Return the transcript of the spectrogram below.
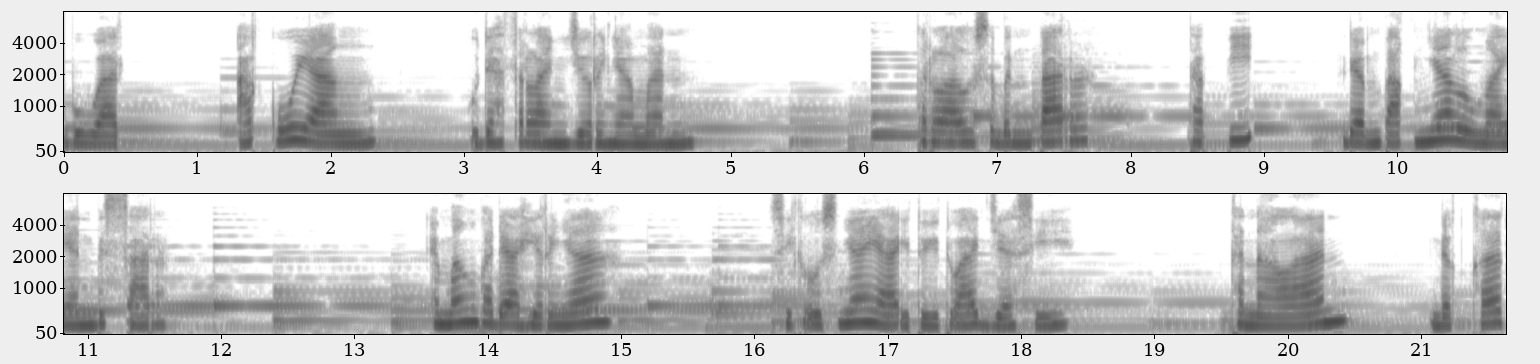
buat aku yang udah terlanjur nyaman. Terlalu sebentar, tapi dampaknya lumayan besar. Emang pada akhirnya siklusnya ya itu-itu aja sih. Kenalan, deket,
